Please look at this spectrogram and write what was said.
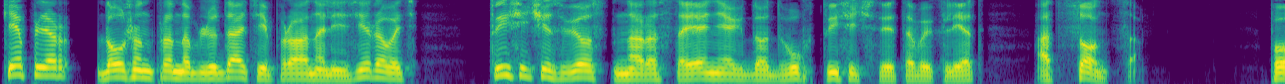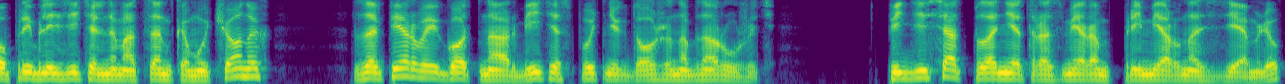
Кеплер должен пронаблюдать и проанализировать тысячи звезд на расстояниях до 2000 световых лет от Солнца. По приблизительным оценкам ученых, за первый год на орбите спутник должен обнаружить 50 планет размером примерно с Землю,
